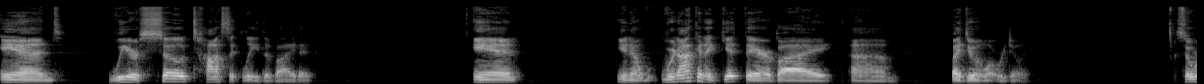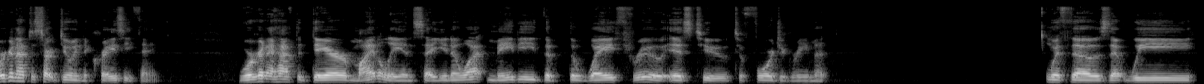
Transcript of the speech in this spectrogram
And we are so toxically divided. And, you know, we're not going to get there by, um, by doing what we're doing. So we're going to have to start doing the crazy thing. We're going to have to dare mightily and say, you know what? Maybe the, the way through is to, to forge agreement with those that we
